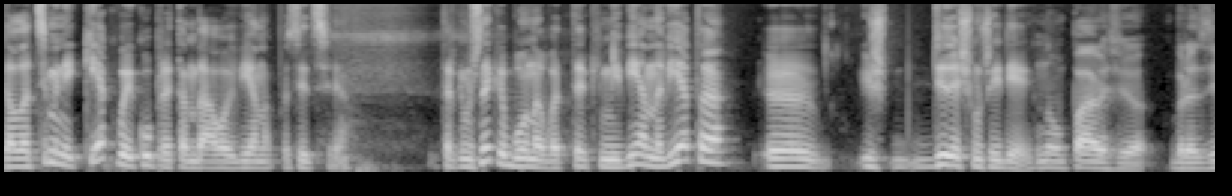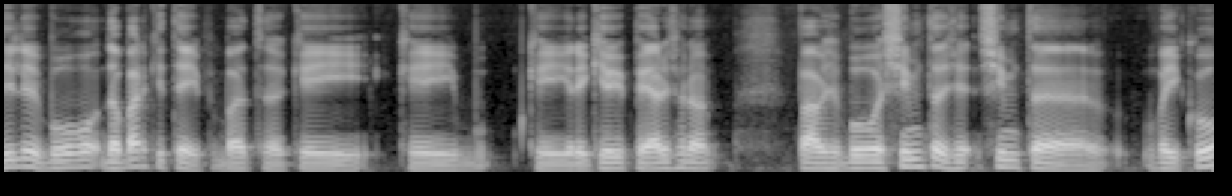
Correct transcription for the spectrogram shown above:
gal atsimeni, kiek vaikų pretendavo į vieną poziciją? Tarkim, žinai, kaip būna, va, tarkim, į vieną vietą e, iš 20 žaidėjų. Nu, pavyzdžiui, Brazilijai buvo dabar kitaip, bet e, kai, kai, kai reikėjo peržiūrą, pavyzdžiui, buvo šimta, šimta vaikų,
